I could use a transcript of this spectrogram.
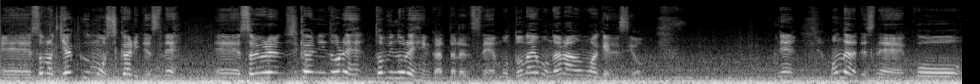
えー、その逆もしっかりですね、えそれぐらいの時間に乗れ飛び乗れへんかったらですね、もうどないもならんわけですよ。ね、ほんならですね、こ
